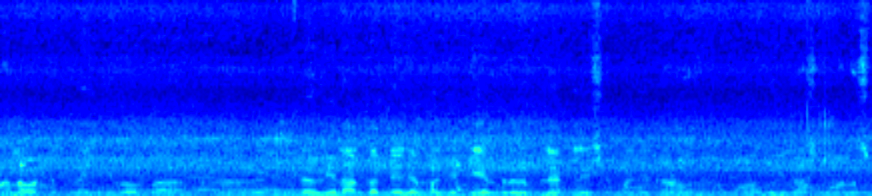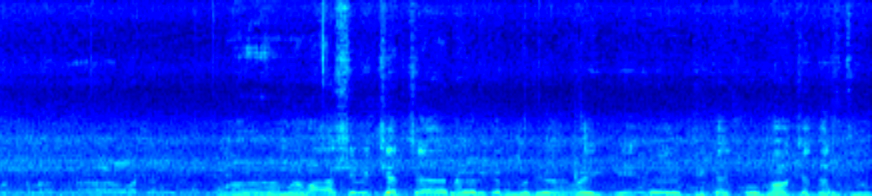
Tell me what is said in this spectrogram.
मला वाटत नाही की बाबा नवीन आता त्याच्यामध्ये टेंडर ब्लॅकलिस्टमध्ये काढून होईल असं मला स्वतःला वाटत नाही. म- मामा अशी बी चर्चा नागरिकांमध्ये आहे की जी काही कुगावच्या धर्ती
